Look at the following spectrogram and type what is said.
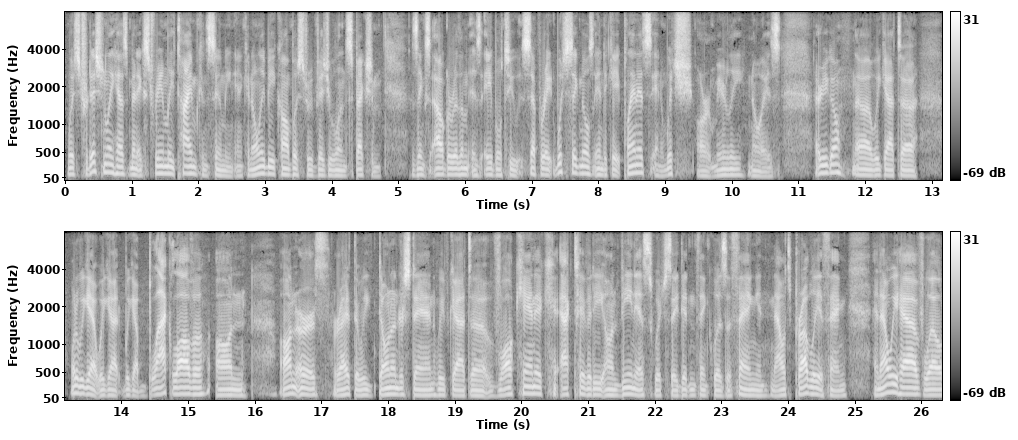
which traditionally has been extremely time consuming and can only be accomplished through visual inspection. Zink's algorithm is able to separate which signals indicate planets and which are merely noise. There you go. Uh, we got. Uh, what do we got? We got we got black lava on on Earth, right, that we don't understand. We've got uh, volcanic activity on Venus, which they didn't think was a thing, and now it's probably a thing. And now we have, well,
